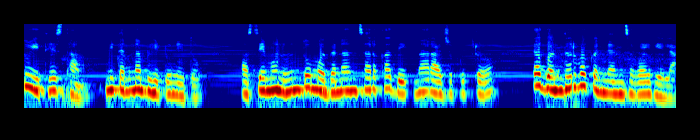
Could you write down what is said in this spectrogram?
तू इथेच थांब मी त्यांना भेटून येतो. असे म्हणून तो मदनांसारखा देखणा राजपुत्र त्या गंधर्व कन्यांजवळ गेला.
